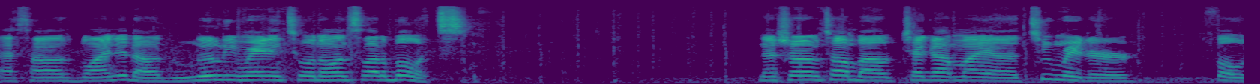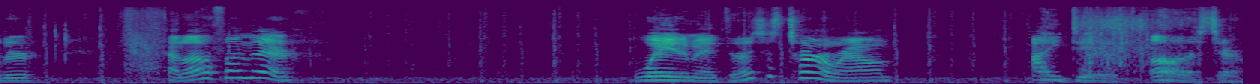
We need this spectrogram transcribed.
That's how I was blinded, I was literally ran into an onslaught of bullets. Not sure what I'm talking about. Check out my uh, Tomb Raider folder. Had a lot of fun there. Wait a minute, did I just turn around? I did. Oh, that's terrible.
